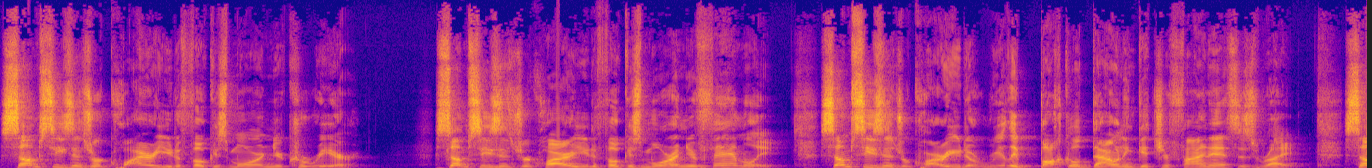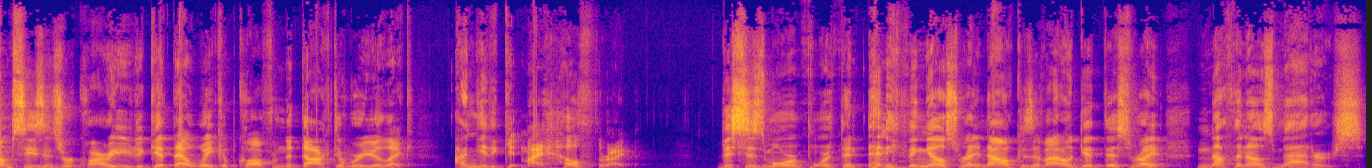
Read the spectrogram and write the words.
some seasons require you to focus more on your career. Some seasons require you to focus more on your family. Some seasons require you to really buckle down and get your finances right. Some seasons require you to get that wake up call from the doctor where you're like, I need to get my health right. This is more important than anything else right now because if I don't get this right, nothing else matters.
